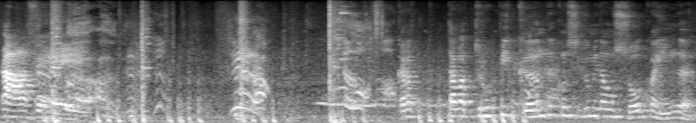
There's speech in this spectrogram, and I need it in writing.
Ah, velho! O cara tava trupicando e conseguiu me dar um soco ainda.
